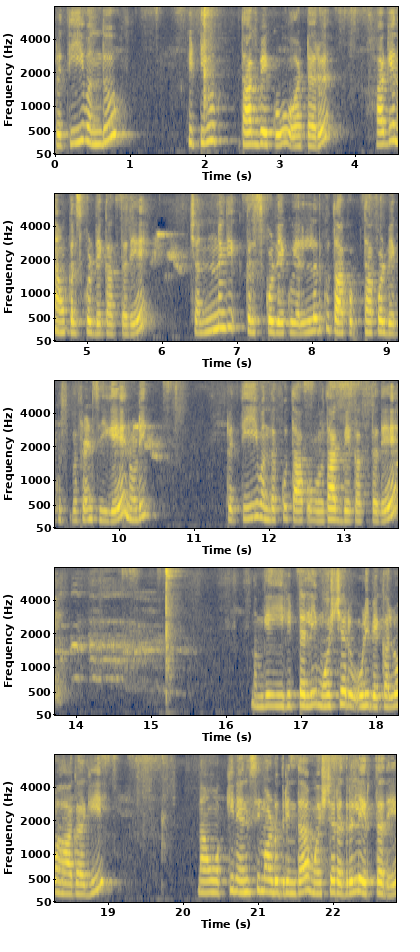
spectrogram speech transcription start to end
ಪ್ರತಿಯೊಂದು ಹಿಟ್ಟಿಗೂ ತಾಗಬೇಕು ವಾಟರ್. ಹಾಗೆ ನಾವು ಕಲಿಸ್ಕೊಳ್ಬೇಕಾಗ್ತದೆ ಚೆನ್ನಾಗಿ ಕಲಿಸ್ಕೊಳ್ಬೇಕು ಎಲ್ಲದಕ್ಕೂ ತಾಕೊ, ತಾಕೊಳ್ಬೇಕು ಫ್ರೆಂಡ್ಸ್ ಹೀಗೆ. ನೋಡಿ ಪ್ರತಿ ಒಂದಕ್ಕೂ ತಾಕೋ, ತಾಗಬೇಕಾಗ್ತದೆ. ನಮಗೆ ಈ ಹಿಟ್ಟಲ್ಲಿ ಮಾಯ್ಶ್ಚರ್ ಉಳಿಬೇಕಲ್ವ? ಹಾಗಾಗಿ ನಾವು ಅಕ್ಕಿ ನೆನೆಸಿ ಮಾಡೋದ್ರಿಂದ ಮಾಯ್ಶ್ಚರ್ ಅದರಲ್ಲೇ ಇರ್ತದೆ.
